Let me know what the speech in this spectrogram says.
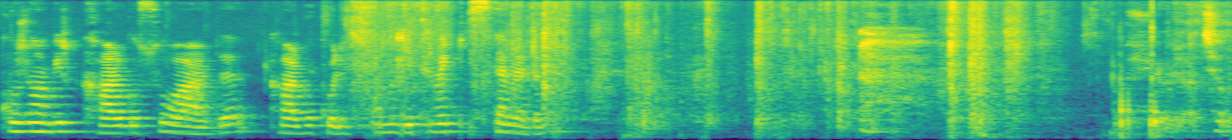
kocaman bir kargosu vardı. Kargo kolisi. Onu getirmek istemedim. Şöyle açalım.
